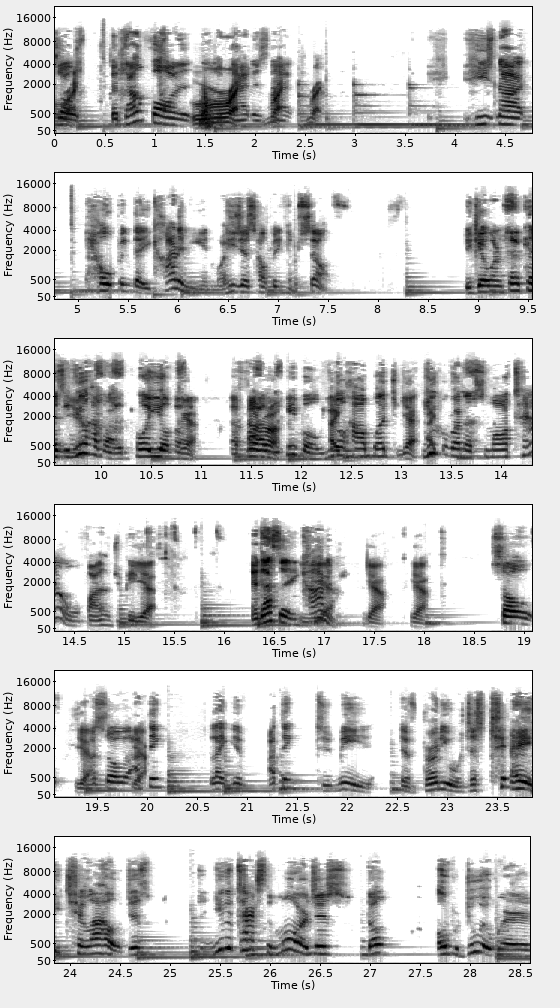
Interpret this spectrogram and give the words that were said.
So Right. the downfall of right, that is right, that right. He- he's not helping the economy anymore. He's just helping himself. You get what I'm saying? Because if you have an employee of a, Yeah. of No, no, 500 no. people, you I- know how much Yeah, you I- can run a small town with 500 people. Yeah. And that's the economy. yeah, yeah, So yeah. so I think like if I think to me if Bernie would just ch- hey chill out just you can tax them more just don't overdo it where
